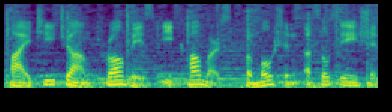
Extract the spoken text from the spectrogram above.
by Zhejiang Province E-Commerce Promotion Association.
